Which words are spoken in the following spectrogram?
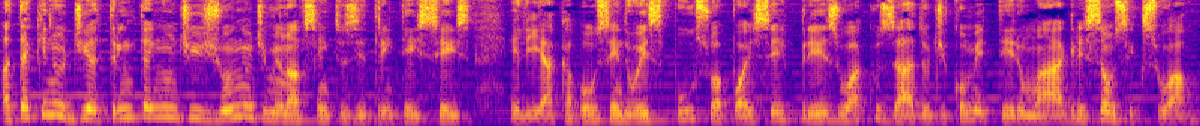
Até que no dia 31 de junho de 1936, ele acabou sendo expulso após ser preso acusado de cometer uma agressão sexual.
